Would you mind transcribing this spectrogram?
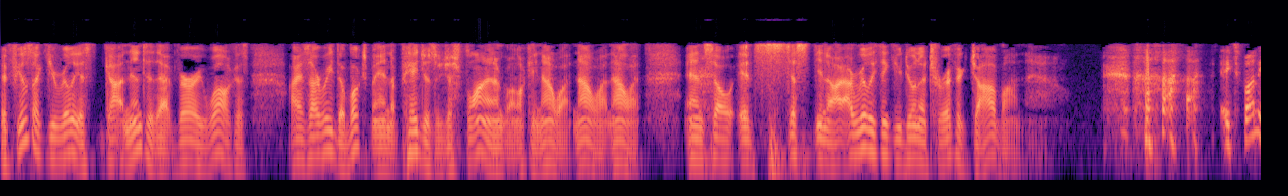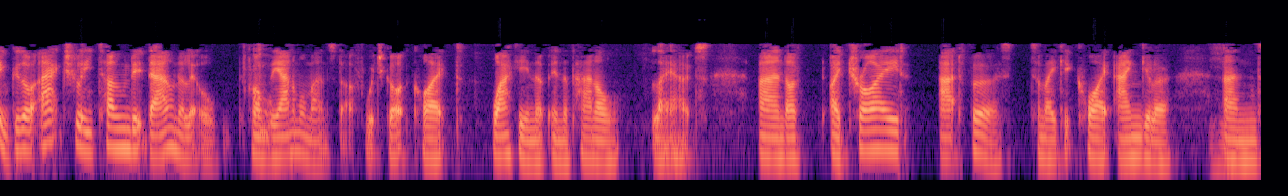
It feels like you really have gotten into that very well because as I read the books, man, the pages are just flying. I'm going, okay, now what? Now what? Now what? And so it's just you know I really think you're doing a terrific job on that. it's funny because I actually toned it down a little from Oh. the Animal Man stuff, which got quite wacky in the in the panel layouts, and I I tried at first to make it quite angular mm-hmm. and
